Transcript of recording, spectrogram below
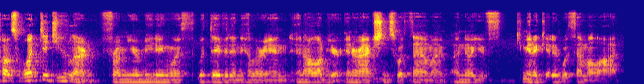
Paz, what did you learn from your meeting with, with David and Hilary and, and all of your interactions with them? I, I know you've communicated with them a lot.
